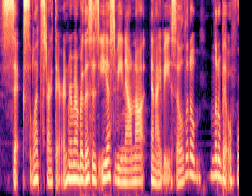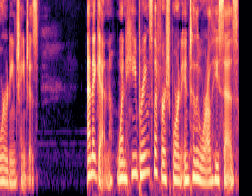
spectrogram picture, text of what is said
six. Let's start there. And remember, this is ESV now, not NIV. So a little, little bit of wording changes. And again, when he brings the firstborn into the world, he says,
